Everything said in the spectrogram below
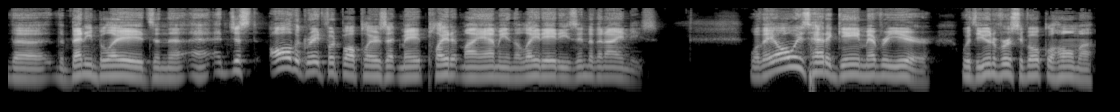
the the Benny Blades and the just all the great football players that made played at Miami in the late 80s into the 90s. Well, they always had a game every year with the University of Oklahoma,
